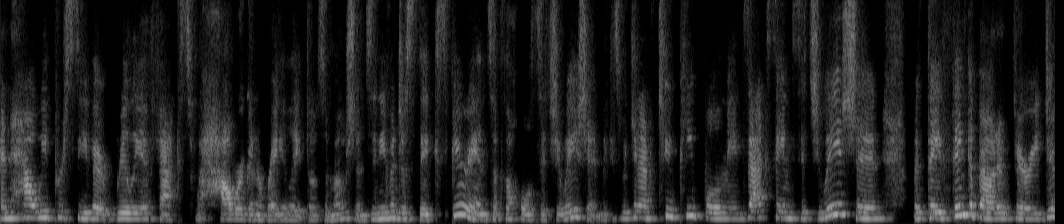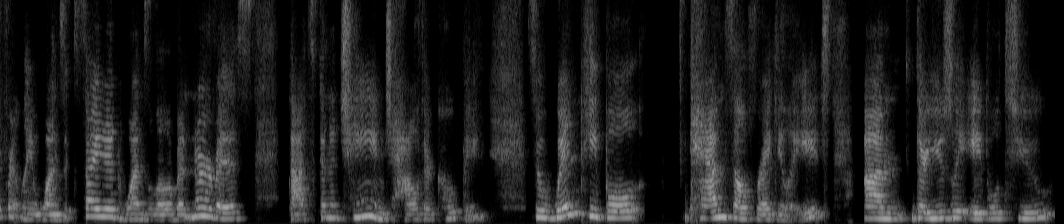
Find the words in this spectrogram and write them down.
and how we perceive it really affects how we're going to regulate those emotions and even just the experience of the whole situation. Because we can have two people in the exact same situation, but they think about it very differently. One's excited, one's a little bit nervous. That's going to change how they're coping. So when people can self regulate, um, they're usually able to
